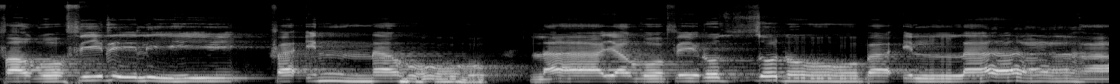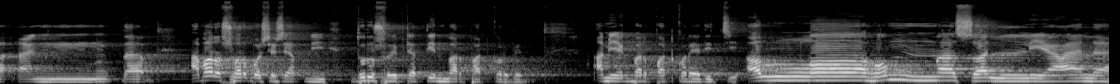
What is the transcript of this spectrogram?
فاغفر لي فإنه لا يغفر الذنوب إلا أنت আবারও সর্বশেষে আপনি দুরু শরীফটা তিনবার পাঠ করবেন আমি একবার পাঠ করে দিচ্ছি আল্লাহুম্মা সাল্লি আলা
